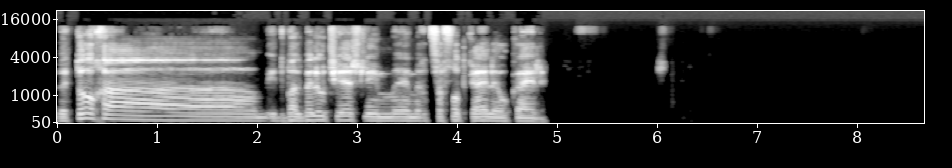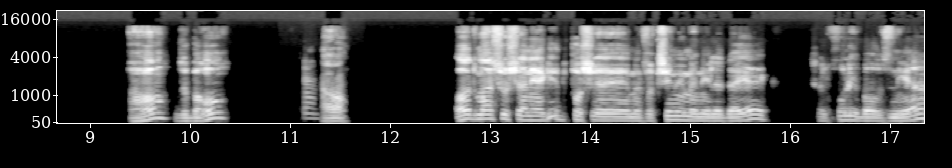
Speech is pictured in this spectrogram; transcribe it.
בתוך ההתבלבלות שיש לי עם מרצפות כאלה או כאלה. או, זה ברור? כן. או, עוד משהו שאני אגיד פה שמבקשים ממני לדייק, שלחו לי באוזנייה.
